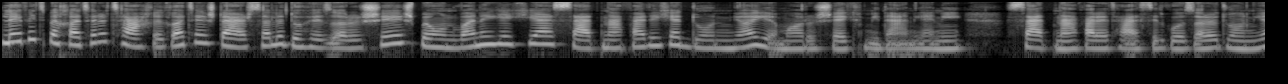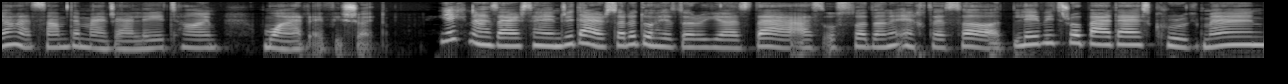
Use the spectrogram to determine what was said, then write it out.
لویت به خاطر تحقیقاتش در سال 2006 به عنوان یکی از صد نفری که دنیای ما رو شکل میدن یعنی صد نفر تاثیرگذار دنیا از سمت مجله تایم معرفی شد. یک نظرسنجی در سال 2011 از استادان اقتصاد لویت رو بعد از کروگمن،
